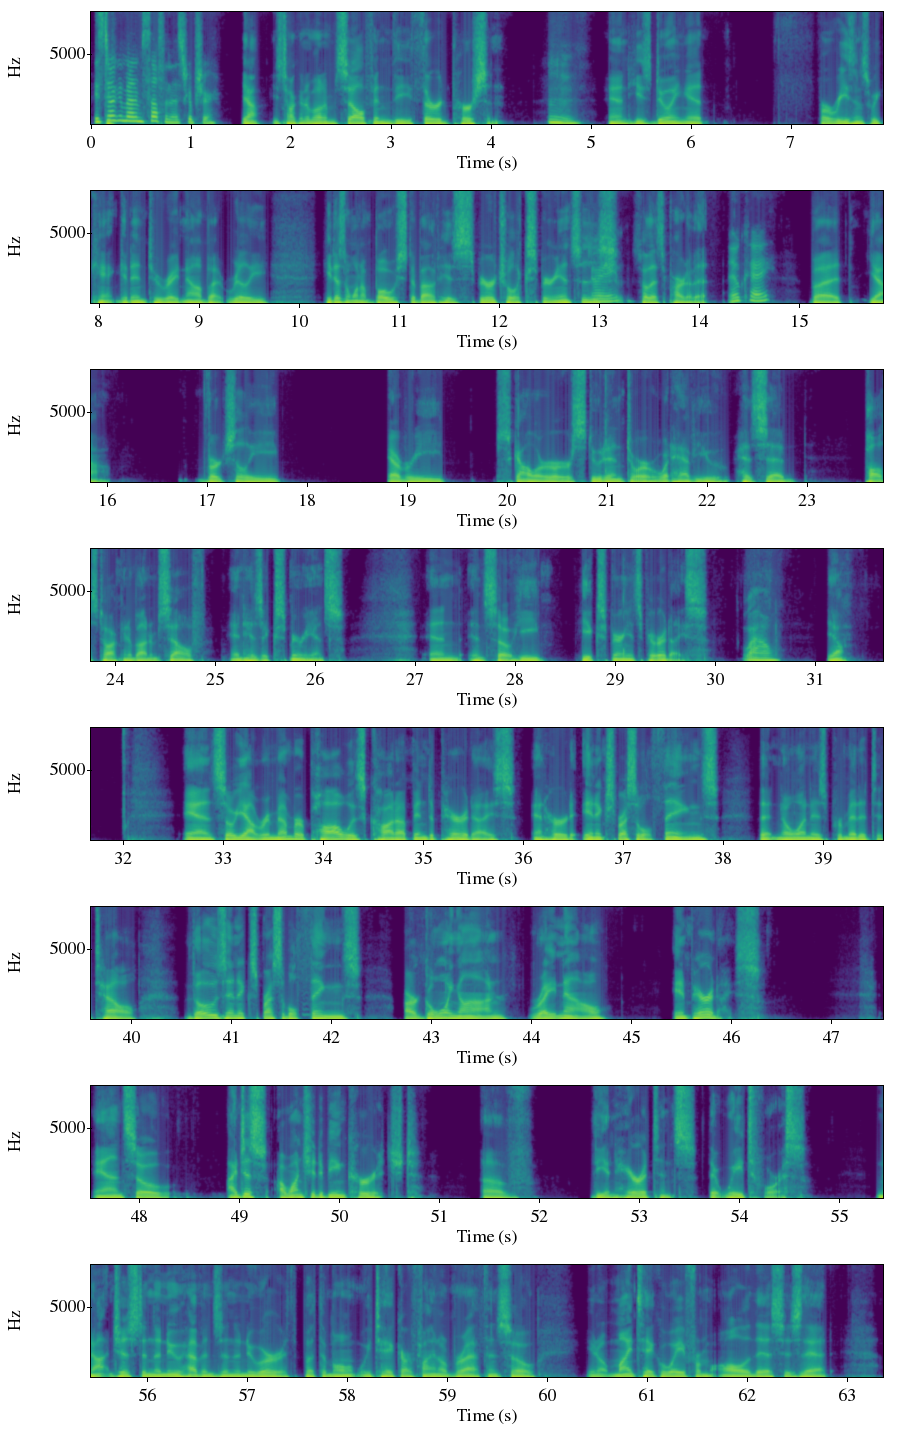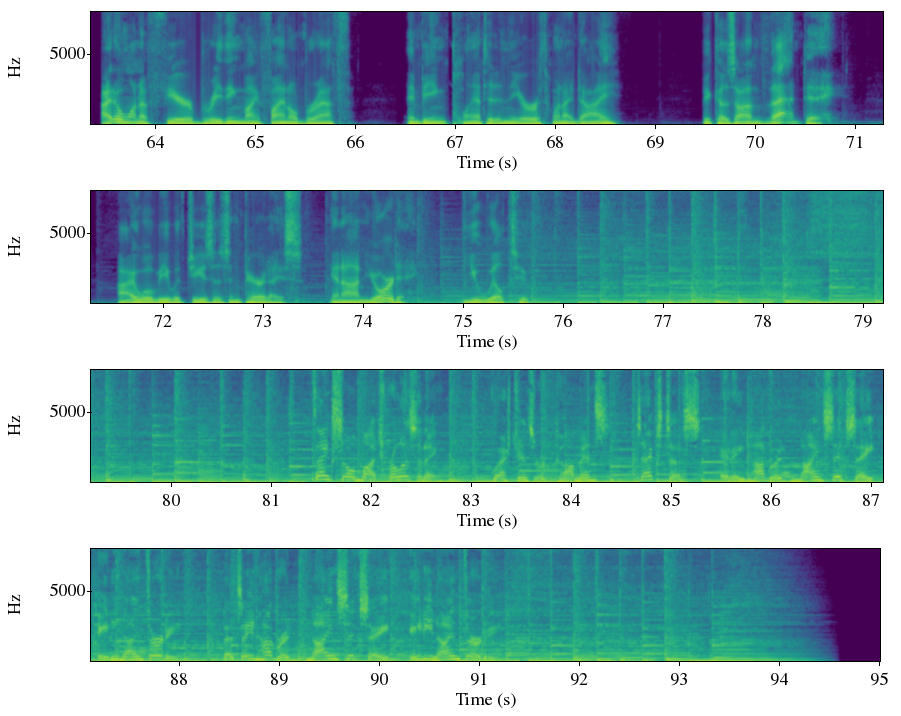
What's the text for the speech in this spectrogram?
He's talking about himself in that scripture. Yeah, he's talking about himself in the third person. Mm and he's doing it for reasons we can't get into right now, but really he doesn't want to boast about his spiritual experiences. Right. So that's part of it. Okay. But yeah, virtually every scholar or student or what have you has said Paul's talking about himself and his experience. And and so he he experienced paradise. Wow. Yeah. And so, yeah, remember, Paul was caught up into paradise and heard inexpressible things that no one is permitted to tell. Those inexpressible things are going on right now in paradise. And so, I just I want you to be encouraged of the inheritance that waits for us. Not just in the new heavens and the new earth, but the moment we take our final breath. And so you know, my takeaway from all of this is that I don't want to fear breathing my final breath and being planted in the earth when I die, because on that day, I will be with Jesus in paradise. And on your day, you will too. Thanks so much for listening. Questions or comments? Text us at 800 968 8930. That's 800 968 8930.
